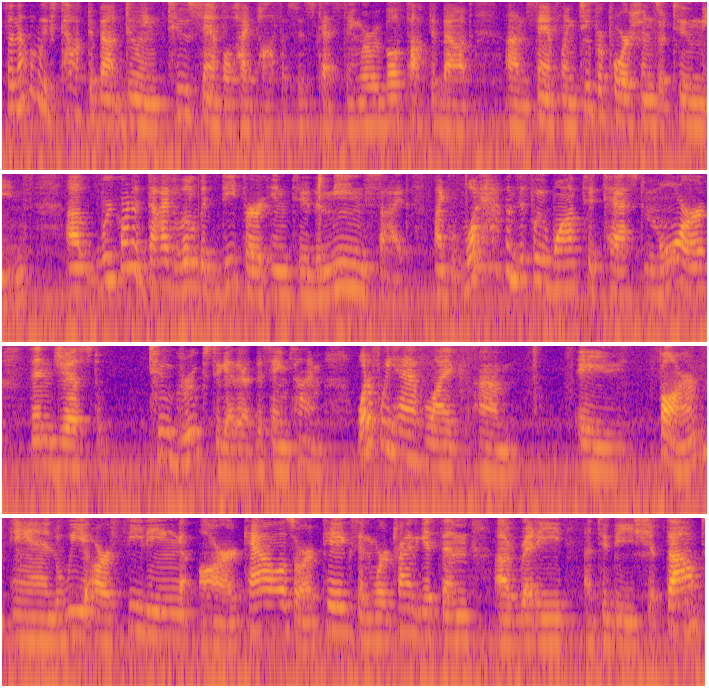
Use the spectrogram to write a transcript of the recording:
So now that we've talked about doing two sample hypothesis testing, where we both talked about um, sampling two proportions or two means, uh, we're going to dive a little bit deeper into the mean side. Like what happens if we want to test more than just two groups together at the same time? What if we have like um, a farm and we are feeding our cows or our pigs and we're trying to get them uh, ready uh, to be shipped out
